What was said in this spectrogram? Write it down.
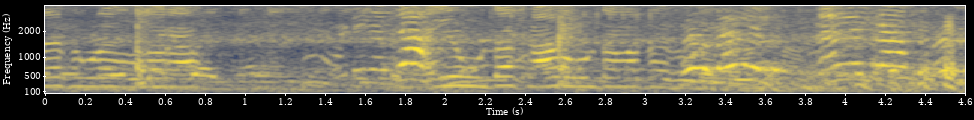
பேசக்கூடாது உள்ளார கையை உண்டா காலை உண்டாலாம் பேசக்கூடாது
